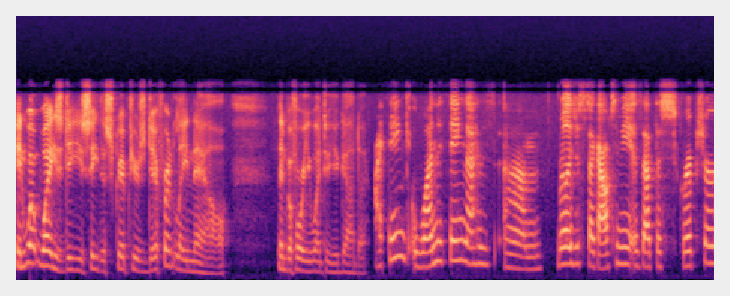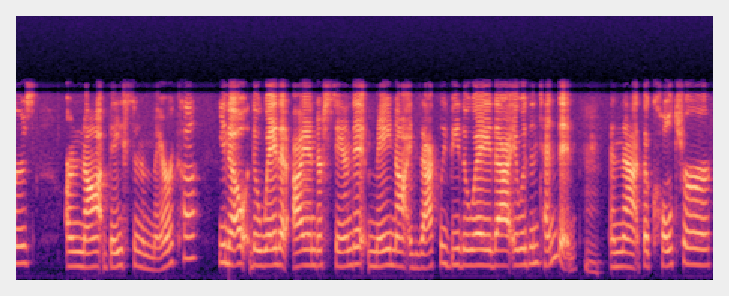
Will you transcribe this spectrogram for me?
In what ways do you see the scriptures differently now than before you went to Uganda? I think one thing that has um, really just stuck out to me is that the scriptures are not based in America. You know, the way that I understand it may not exactly be the way that it was intended. Hmm. And that the culture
